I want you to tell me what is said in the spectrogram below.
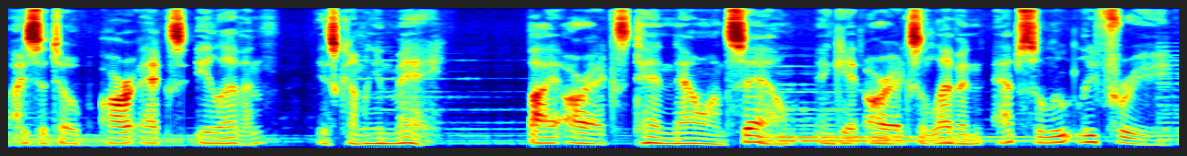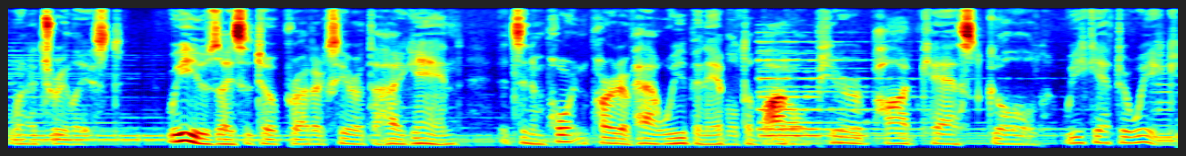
iZotope RX11, is coming in May. Buy RX10 now on sale and get RX11 absolutely free when it's released. We use iZotope products here at the High Gain. It's an important part of how we've been able to bottle pure podcast gold week after week.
